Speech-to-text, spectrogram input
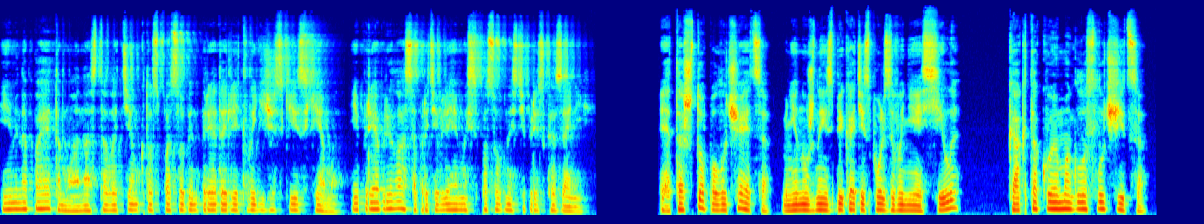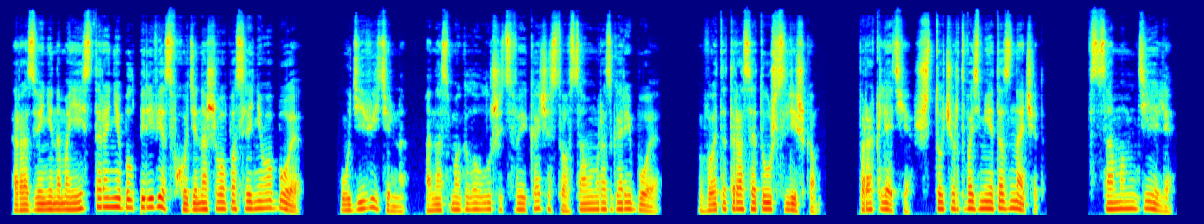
Именно поэтому она стала тем, кто способен преодолеть логические схемы и приобрела сопротивляемость способности предсказаний. Это что получается? Мне нужно избегать использования силы? Как такое могло случиться? Разве не на моей стороне был перевес в ходе нашего последнего боя? Удивительно, она смогла улучшить свои качества в самом разгаре боя. В этот раз это уж слишком. Проклятье, что черт возьми это значит? В самом деле,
